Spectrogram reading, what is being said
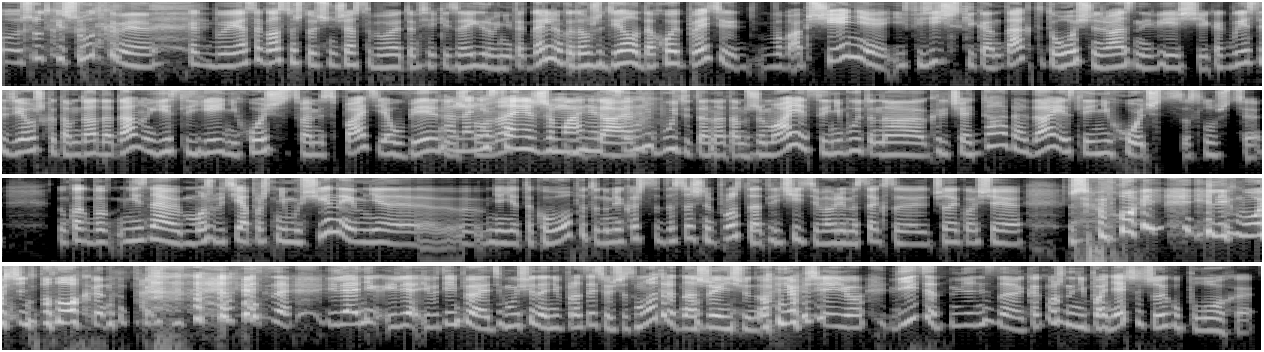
Ну, шутки шутками. Как бы я согласна, что очень часто бывают там всякие заигрывания и так далее, но когда уже дело доходит, понимаете, общение и физический контакт — это очень разные вещи. И как бы если девушка там да-да-да, но если ей не хочется с вами спать, я уверена, Она что не она... станет жеманиться. Да, не будет она там жеманиться, и не будет она кричать «да-да-да», если ей не хочется. Слушайте, ну как бы, не знаю, может быть, я просто не мужчина, и мне, э, у меня нет такого опыта, но мне кажется, достаточно просто отличить во время секса человек вообще живой или ему очень плохо. Ну, есть, или они, или, и вот я не понимаю, эти мужчины, они в процессе вообще смотрят на женщину, они вообще ее видят, ну, я не знаю, как можно не понять, что человеку плохо,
